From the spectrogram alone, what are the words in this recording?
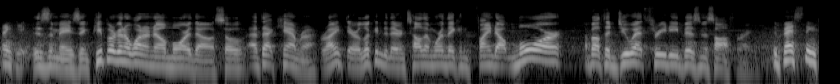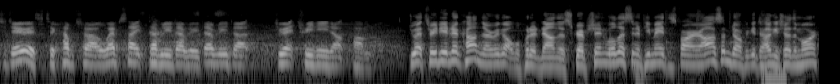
Thank you. This is amazing. People are going to want to know more though. So at that camera, right there, look into there and tell them where they can find out more about the Duet 3D business offering. The best thing to do is to come to our website, www.duet3d.com. Duet3D.com. There we go. We'll put it down in the description. Well, listen, if you made this far, you're awesome. Don't forget to hug each other more.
